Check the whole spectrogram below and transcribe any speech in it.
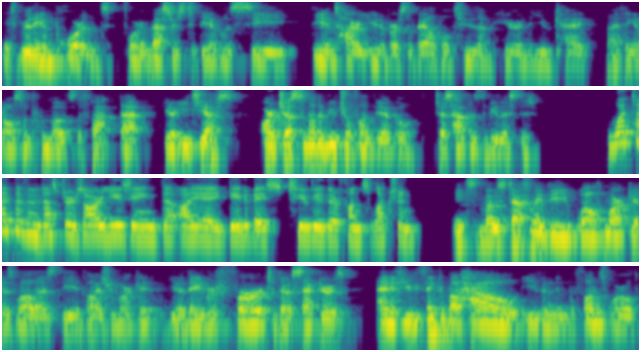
It's really important for investors to be able to see the entire universe available to them here in the UK. I think it also promotes the fact that you know ETFs are just another mutual fund vehicle, just happens to be listed. What type of investors are using the IA database to do their fund selection? It's most definitely the wealth market as well as the advisory market. You know, they refer to those sectors. And if you think about how even in the funds world,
